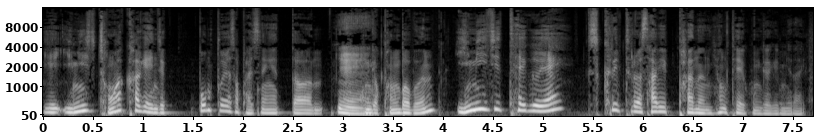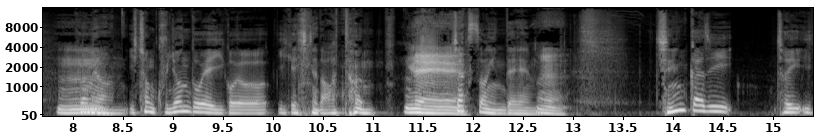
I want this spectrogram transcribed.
이게 이미 정확하게 이제 뽐뿌에서 발생했던 예. 공격 방법은 이미지 태그에 스크립트를 삽입하는 형태의 공격입니다. 음. 그러면 2009년도에 이거 이게 이제 나왔던 예. 취약성인데 예. 지금까지 저희 이-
